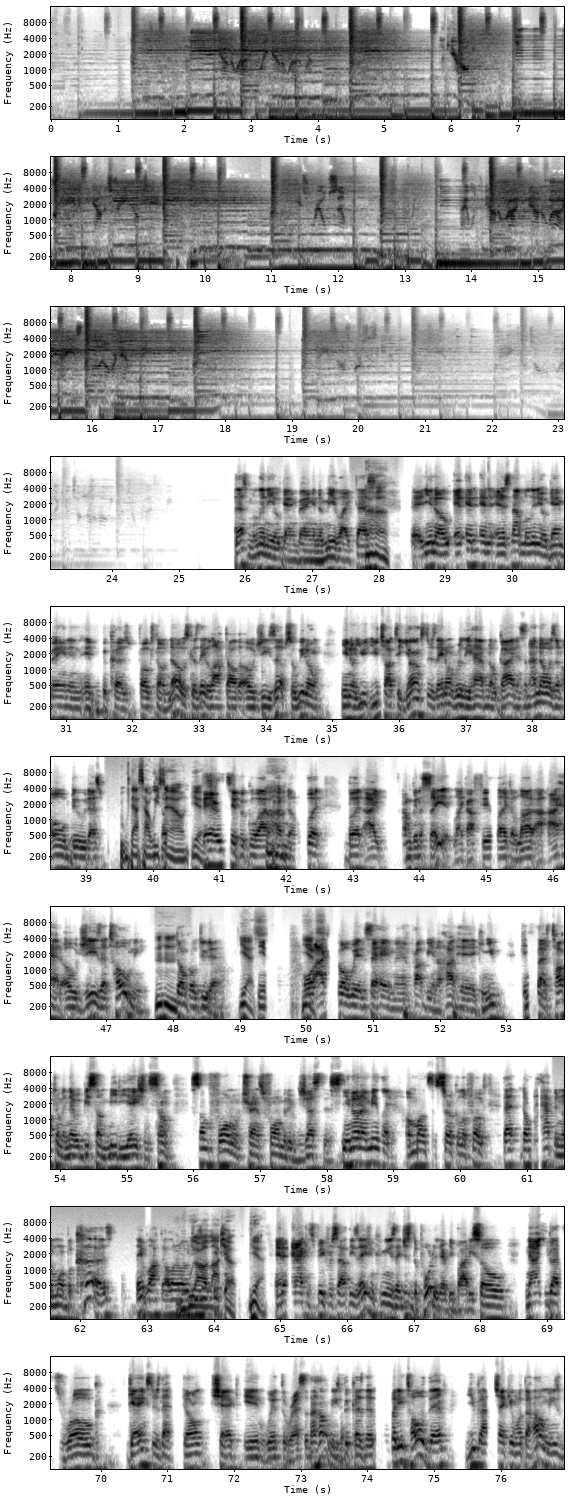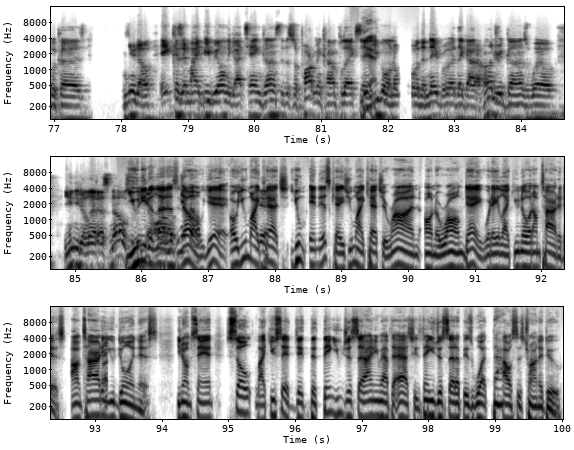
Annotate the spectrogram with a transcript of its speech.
That's millennial gangbanging to me. Like that's Uh-huh. Uh, you know, and, and, and it's not millennial gangbanging and it, because folks don't know, it's because they locked all the OGs up. So we don't, you know, you, you talk to youngsters, they don't really have no guidance. And I know as an old dude, that's That's how we sound. Yeah. very typical. I, I Uh-huh. know, but but I I'm gonna say it. Like I feel like a lot. I, I had OGs that told me, hmm don't go do that. Yes. Yeah. Yes. Or I could go with and say, hey man, probably being a hothead, can you can you guys talk to him? And there would be some mediation, some some form of transformative justice. You know what I mean? Like amongst a circle of folks. That don't happen no more because they blocked all our OGs we all locked up. Yeah. and, and I can speak for Southeast Asian communities. They just deported everybody. So now you got these rogue gangsters that don't check in with the rest of the homies because the, nobody told them you got to check in with the homies because you know because it, might be we only got 10 guns to this apartment complex and Yeah. you going over the neighborhood they got 100 guns well you need to let us know so you need to let us you know. yeah. Or you might Yeah. catch you in this case, you might catch Iran on the wrong day where they like, you know what, I'm tired of this. I'm tired of you doing this. You know what I'm saying? So, like you said, the, the thing you just said, I didn't even have to ask you. The thing you just set up is what the House is trying to do.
